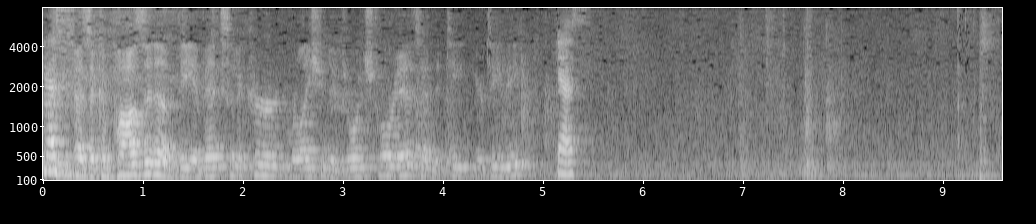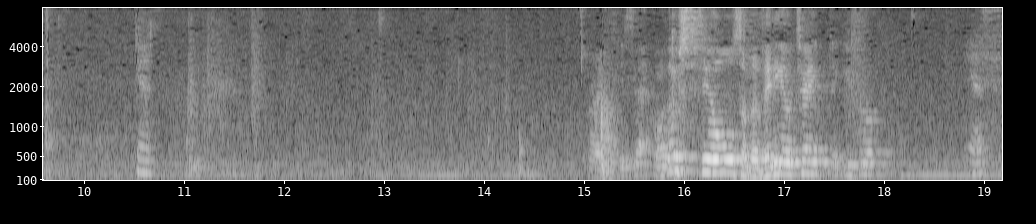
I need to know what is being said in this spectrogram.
Yes. as a composite of the events that occurred in relation to George Torres and the T- your TV? Yes. Yes. All right, is that, are those stills of a videotape that you took? Yes.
